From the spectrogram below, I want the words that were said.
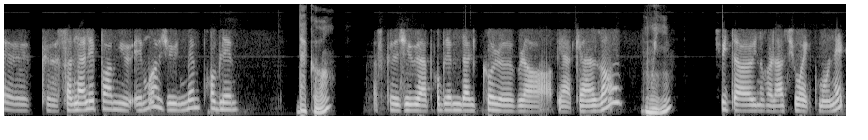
Euh, que ça n'allait pas mieux. Et moi j'ai eu le même problème. D'accord. Parce que j'ai eu un problème d'alcool il y a bien 15 ans. Oui. Suite à une relation avec mon ex.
